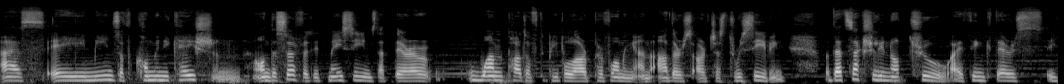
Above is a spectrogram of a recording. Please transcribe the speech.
as a means of communication. On the surface, it may seem that there are one part of the people are performing and others are just receiving. But that's actually not true. I think there's a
